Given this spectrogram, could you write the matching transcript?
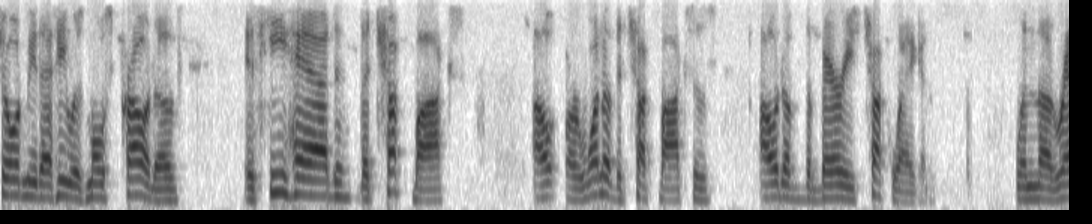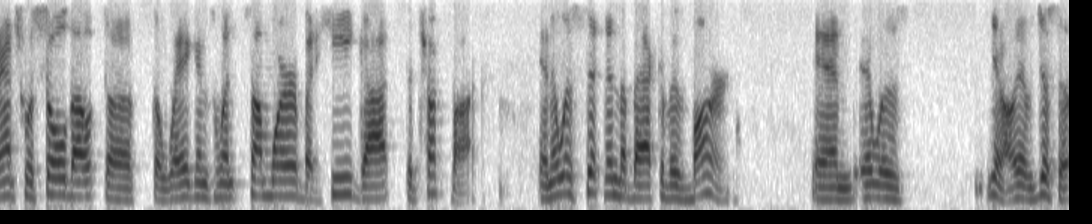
showed me that he was most proud of is he had the chuck box out, or one of the chuck boxes out of the Berry's chuck wagon. When the ranch was sold out, the the wagons went somewhere, but he got the chuck box and it was sitting in the back of his barn. And it was, you know, it was just a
